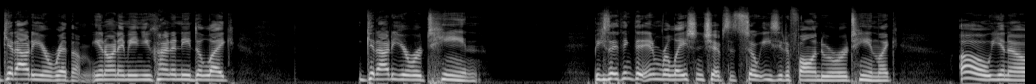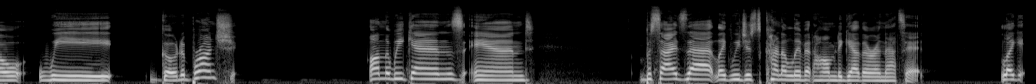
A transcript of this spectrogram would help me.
get out of your rhythm. You know what I mean? You kind of need to like get out of your routine. Because I think that in relationships, it's so easy to fall into a routine. Like, oh, you know, we go to brunch on the weekends. And besides that, like, we just kind of live at home together and that's it. Like,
